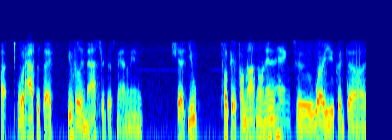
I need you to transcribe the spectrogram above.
uh, would have to say, you've really mastered this, man. I mean, shit, you took it from not knowing anything to where you could uh,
